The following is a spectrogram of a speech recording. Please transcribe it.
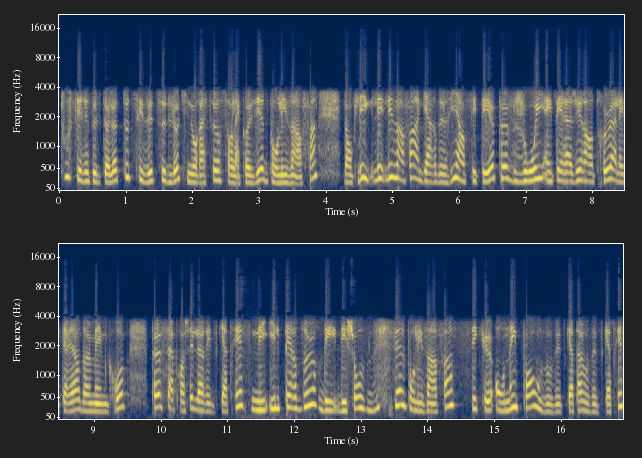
tous ces résultats-là, toutes ces études-là qui nous rassurent sur la COVID pour les enfants. Donc, les, les, les enfants en garderie, en CPE, peuvent jouer, interagir entre eux à l'intérieur d'un même groupe, peuvent s'approcher de leur éducatrice, mais ils perdurent des, des choses difficiles pour les enfants c'est qu'on impose aux éducateurs, aux éducatrices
